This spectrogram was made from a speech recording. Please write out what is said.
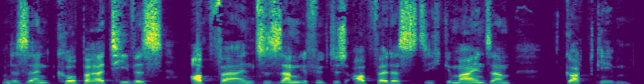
Und das ist ein kooperatives Opfer, ein zusammengefügtes Opfer, das sich gemeinsam Gott geben.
